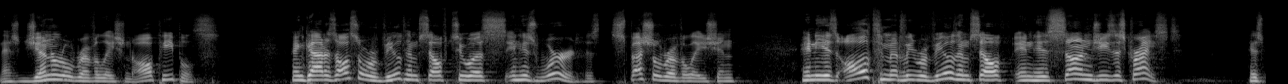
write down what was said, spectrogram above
That's general revelation to all peoples. And God has also revealed Himself to us in His Word, His special revelation. And He has ultimately revealed Himself in His Son, Jesus Christ. His,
